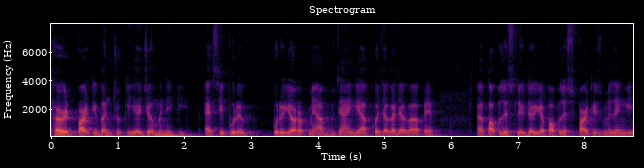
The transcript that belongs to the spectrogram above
थर्ड पार्टी बन चुकी है जर्मनी की। ऐसी पूरे पूरे यूरोप में आप जाएँगे, आपको जगह जगह पे पॉपुलिस्ट लीडर या पॉपुलिस्ट पार्टीज़ मिलेंगी।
